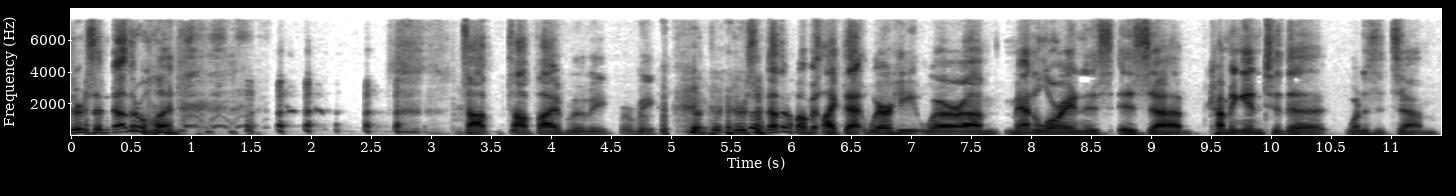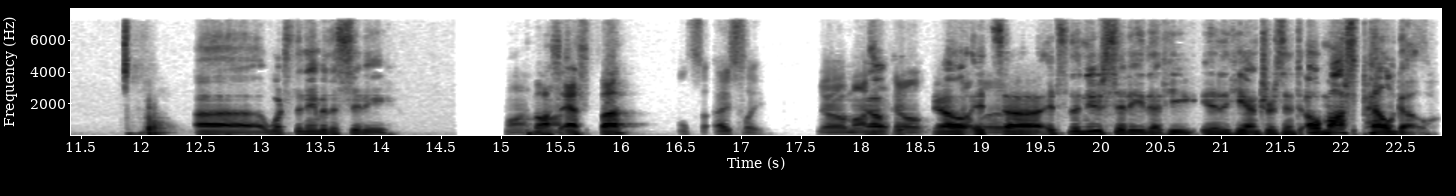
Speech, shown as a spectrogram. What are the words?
There's another one. top top five movie for me. But there, there's another moment like that where he where um, Mandalorian is is uh, coming into the what is it um uh what's the name of the city? Mon- Mos Mon- Espa. Isley. No, Mos No, Pel- no, Pel- it's uh it's the new city that he he enters into. Oh, Mos Pelgo.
